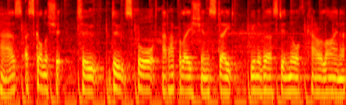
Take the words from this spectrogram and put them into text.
has a scholarship to do sport at Appalachian State University in North Carolina.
